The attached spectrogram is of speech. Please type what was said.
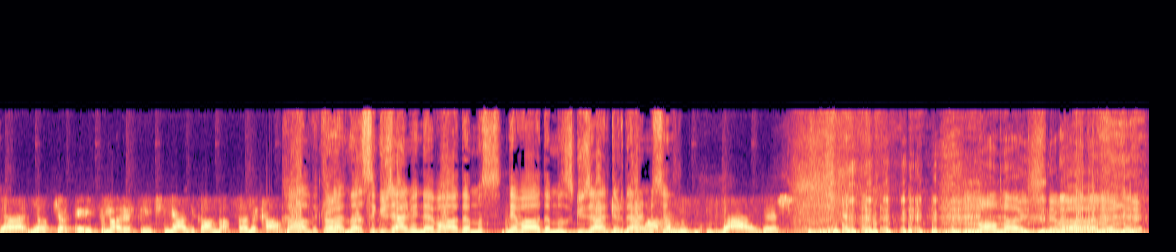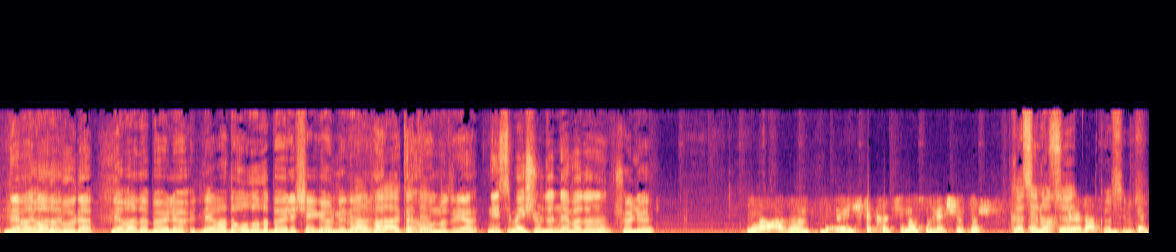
bu. ya, yok yok. Eğitim öğretim için geldik. Ondan sonra kaldık. Kaldık ya. Nasıl güzel mi Nevada'mız? Nevada'mız güzeldir der misin? Nevada'mız güzeldir. Vallahi hiç Nevada'yla ilgili. Nevadalı Buğra. Nevada böyle Nevada olalı böyle şey görmedi yani. Vallahi. Hakikaten, hakikaten. olmadı ya. Nesi meşhurdu Nevada'nın? Çölü. Nevada'nın işte kasinosu meşhurdur. Kasinosu. Kasinosu.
